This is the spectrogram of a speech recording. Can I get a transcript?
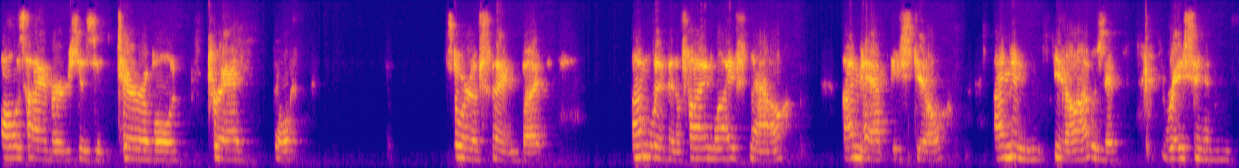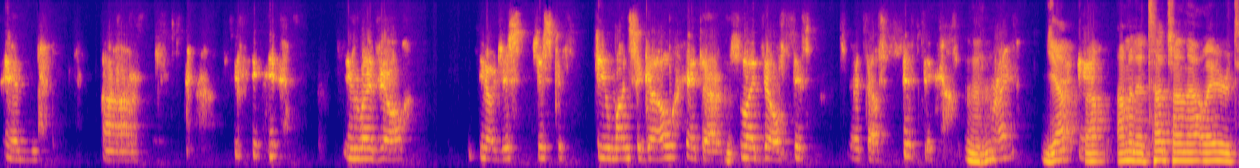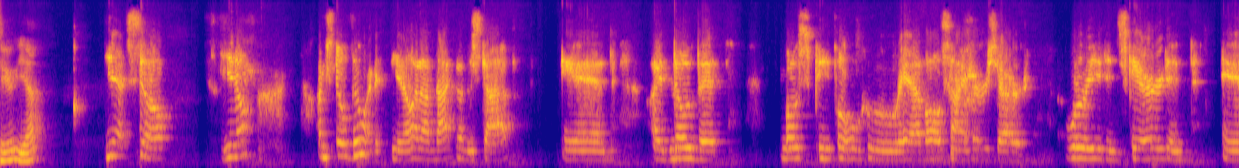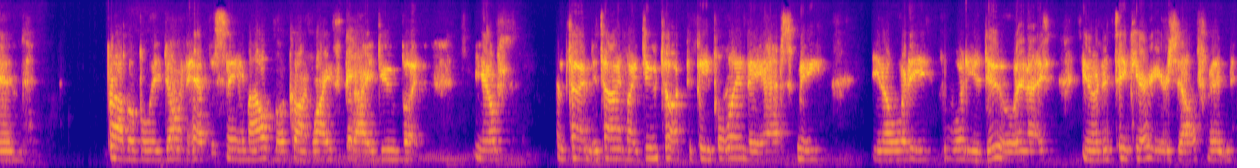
Alzheimer's is a terrible, dreadful sort of thing, but I'm living a fine life now. I'm happy still. I'm in, you know, I was at racing in, in, uh, in Leadville, you know, just, just a few months ago at the Leadville 50, at the 50, Mhm. right? Yep. Um, I'm going to touch on that later too. Yep. Yeah, so, you know, I'm still doing it, you know, and I'm not going to stop. And I know that most people who have Alzheimer's are worried and scared and, and probably don't have the same outlook on life that I do. But, you know, from time to time, I do talk to people and they ask me, you know, what do you, what do you do? And I, you know, to take care of yourself. And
